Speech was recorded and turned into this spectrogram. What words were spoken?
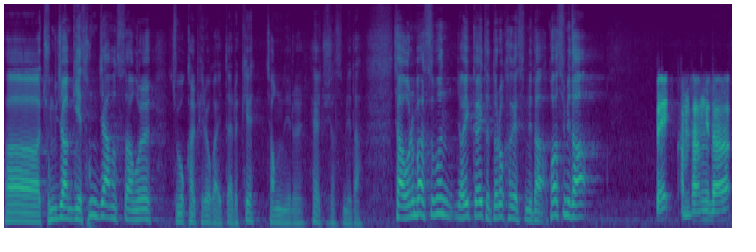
어, 중장기 성장성을 주목할 필요가 있다 이렇게 정리를 해주셨습니다. 자, 오늘 말씀은 여기까지 듣도록 하겠습니다. 고맙습니다. 네, 감사합니다.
